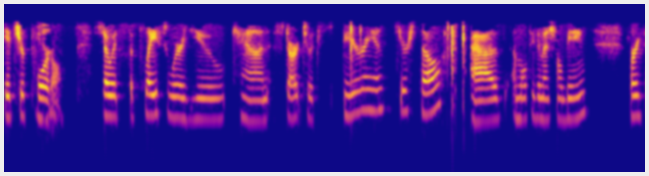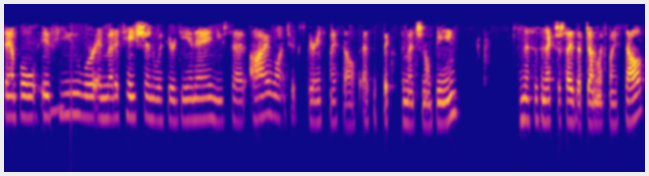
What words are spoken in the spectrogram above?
It's your portal. So it's the place where you can start to experience yourself as a multidimensional being. For example, if mm-hmm. you were in meditation with your DNA and you said, I want to experience myself as a sixth dimensional being, and this is an exercise I've done with myself,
